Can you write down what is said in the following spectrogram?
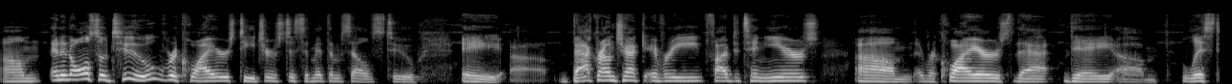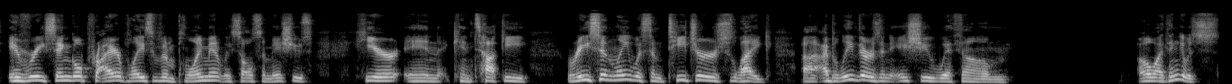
Um, and it also, too, requires teachers to submit themselves to a uh, background check every five to 10 years. Um, requires that they um, list every single prior place of employment. We saw some issues here in Kentucky recently with some teachers. Like, uh, I believe there was an issue with, um, oh, I think it was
